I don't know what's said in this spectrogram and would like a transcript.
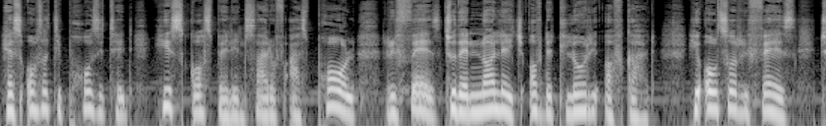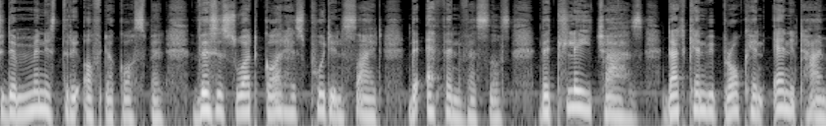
has also deposited His gospel inside of us. Paul refers to the knowledge of the glory of God. He also refers to the ministry of the gospel. This is what God has put inside the earthen vessels, the clay jars that can be broken anytime,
